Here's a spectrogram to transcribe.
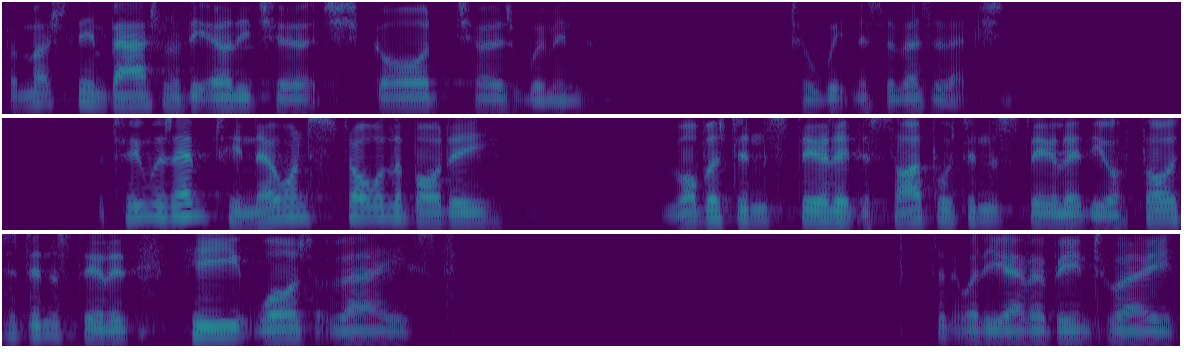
But much to the embarrassment of the early church, God chose women to witness the resurrection. The tomb was empty. No one stole the body. Robbers didn't steal it. Disciples didn't steal it. The authorities didn't steal it. He was raised. I don't know whether you've ever been to a,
